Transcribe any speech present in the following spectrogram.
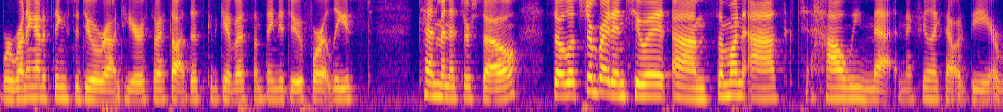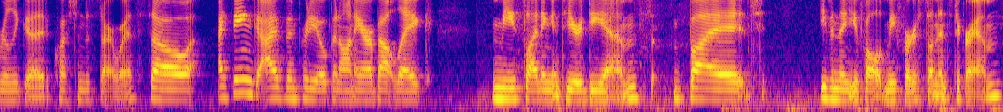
we're running out of things to do around here, so I thought this could give us something to do for at least 10 minutes or so. So let's jump right into it. Um, someone asked how we met, and I feel like that would be a really good question to start with. So I think I've been pretty open on air about like me sliding into your DMs, but even though you followed me first on Instagram.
